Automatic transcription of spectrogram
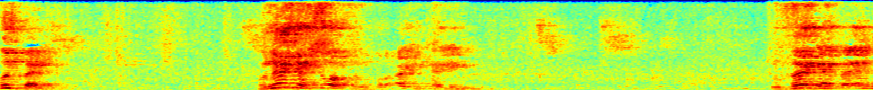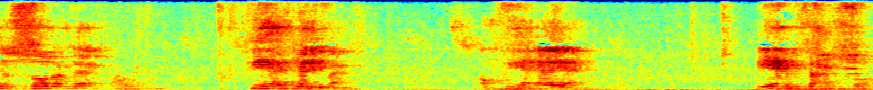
خد بالك. هناك سور في القرآن الكريم تفاجأ بأن السورة فيها كلمة أو فيها آية. هي مفتاح السورة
